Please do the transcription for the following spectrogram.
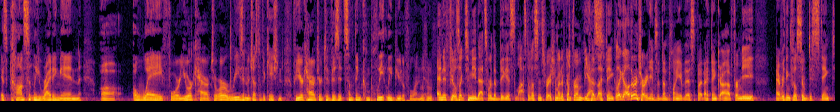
is constantly writing in. Uh, a way for your character, or a reason, a justification for your character to visit something completely beautiful and new. Mm-hmm. And it feels like to me that's where the biggest Last of Us inspiration might have come from because Yes. I think like other Uncharted games have done plenty of this, but I think uh, for me everything feels so distinct.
